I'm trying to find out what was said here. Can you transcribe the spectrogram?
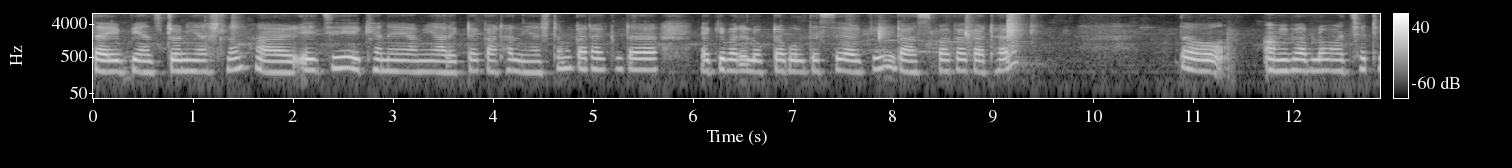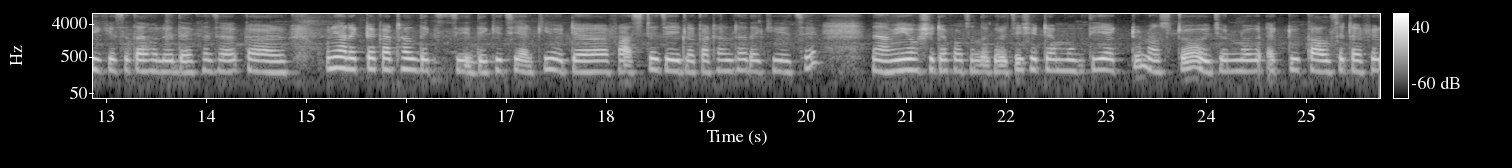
তাই পেঁয়াজটা নিয়ে আসলাম। আর এই যে এখানে আমি আরেকটা কাঁঠাল নিয়ে আসলাম। কাঁঠালটা একেবারে লোকটা বলতেছে আর কি, গাছ পাকা কাঁঠাল। তো আমি ভাবলাম আচ্ছা ঠিক আছে, তাহলে দেখা যাক। আর উনি আরেকটা কাঁঠাল দেখছি, দেখেছি আর কি, ওইটা ফার্স্টে যে কাঁঠালটা দেখিয়েছে, আমিও সেটা পছন্দ করেছি। সেটা মুখ দিয়ে একটু নষ্ট, ওই জন্য একটু কালচে টাইপের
